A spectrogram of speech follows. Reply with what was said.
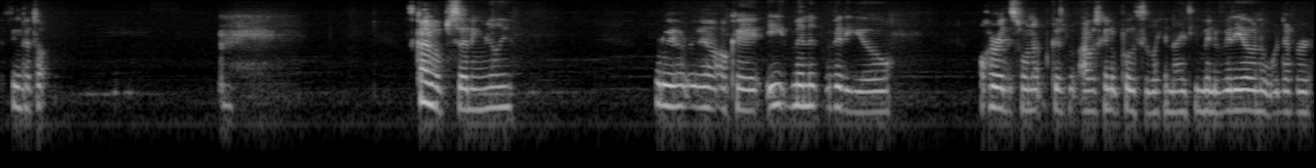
I think that's all. It's kind of upsetting, really. What do we have right now? Okay, 8 minute video. I'll hurry this one up because I was going to post it like a 19 minute video and it would never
